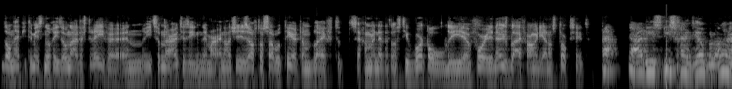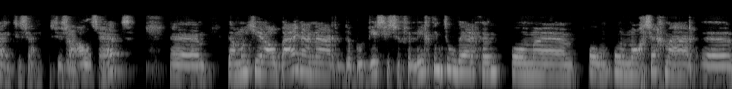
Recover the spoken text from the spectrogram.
dan heb je tenminste nog iets om naar te streven en iets om naar uit te zien. Maar, en als je jezelf dan saboteert, dan blijft het zeg maar net als die wortel die voor je neus blijft hangen die aan een stok zit. Ja, ja die, is, die schijnt heel belangrijk te zijn. Dus als je ja. alles hebt, uh, dan moet je al bijna naar de boeddhistische verlichting toe werken om, uh, om, om nog zeg maar uh,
